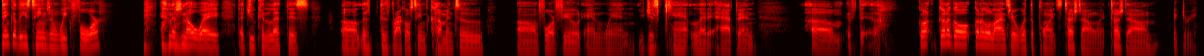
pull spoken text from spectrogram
think of these teams in week 4 and there's no way that you can let this uh this this Broncos team come into um Ford Field and win. You just can't let it happen. Um if the uh, gonna go gonna go Lions here with the points touchdown win touchdown victory.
